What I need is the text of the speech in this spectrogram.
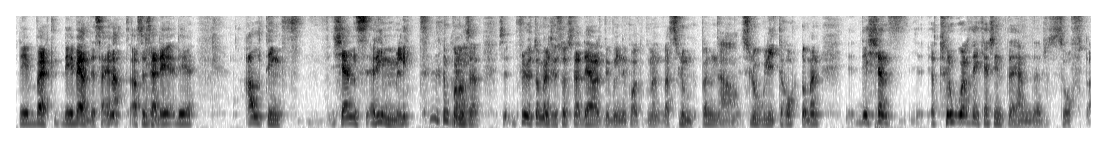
det är, verk, det är väldesignat. Alltså, så här, det, det, allting känns rimligt på något sätt. Förutom möjligtvis då, det här att vi var inne på att, man, att slumpen Ja. slog lite hårt då. Men det känns... Jag tror att det kanske inte händer så ofta.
